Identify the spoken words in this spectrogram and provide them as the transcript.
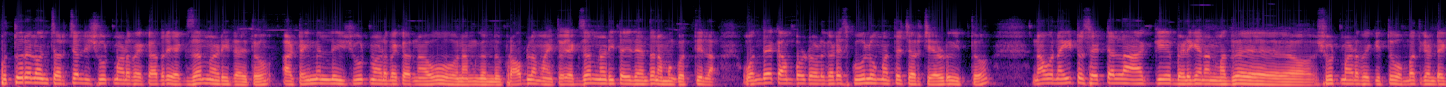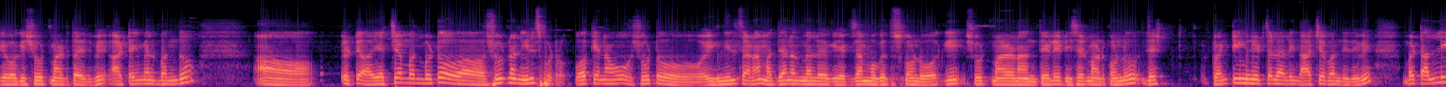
ಪುತ್ತೂರಲ್ಲಿ ಒಂದು ಚರ್ಚಲ್ಲಿ ಶೂಟ್ ಮಾಡಬೇಕಾದ್ರೆ ಎಕ್ಸಾಮ್ ನಡೀತಾ ಇತ್ತು ಆ ಟೈಮಲ್ಲಿ ಶೂಟ್ ಮಾಡಬೇಕಾದ್ರೆ ನಾವು ನಮಗೊಂದು ಪ್ರಾಬ್ಲಮ್ ಆಯಿತು. ಎಕ್ಸಾಮ್ ನಡೀತಾ ಇದೆ ಅಂತ ನಮಗೆ ಗೊತ್ತಿಲ್ಲ. ಒಂದೇ ಕಾಂಪೌಂಡ್ ಒಳಗಡೆ ಸ್ಕೂಲು ಮತ್ತು ಚರ್ಚ್ ಎರಡೂ ಇತ್ತು. ನಾವು ನೈಟು ಸೆಟ್ಟೆಲ್ಲ ಹಾಕಿ ಬೆಳಗ್ಗೆ ನಾನು ಮದುವೆ ಶೂಟ್ ಮಾಡಬೇಕಿತ್ತು. ಒಂಬತ್ತು ಗಂಟೆಗೆ ಹೋಗಿ ಶೂಟ್ ಮಾಡ್ತಾ ಇದ್ವಿ. ಆ ಟೈಮಲ್ಲಿ ಬಂದು ಎಚ್ ಎಂ ಬಂದ್ಬಿಟ್ಟು ಶೂಟ್ನ ನಿಲ್ಲಿಸ್ಬಿಟ್ರು ಓಕೆ ನಾವು ಶೂಟು ಈಗ ನಿಲ್ಸೋಣ. ಮಧ್ಯಾಹ್ನದ ಮೇಲೆ ಎಕ್ಸಾಮ್ ಮುಗಿಸ್ಕೊಂಡು ಹೋಗಿ ಶೂಟ್ ಮಾಡೋಣ ಅಂತೇಳಿ ಡಿಸೈಡ್ ಮಾಡಿಕೊಂಡು ಜಸ್ಟ್ ಟ್ವೆಂಟಿ ಮಿನಿಟ್ಸಲ್ಲಿ ಅಲ್ಲಿಂದ ಆಚೆ ಬಂದಿದ್ದೀವಿ. ಬಟ್ ಅಲ್ಲಿ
